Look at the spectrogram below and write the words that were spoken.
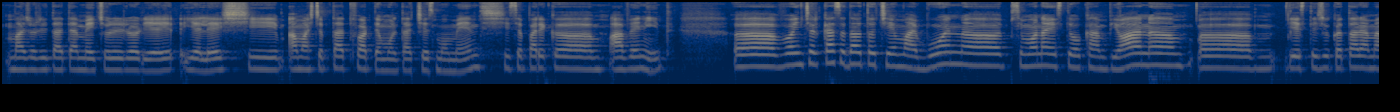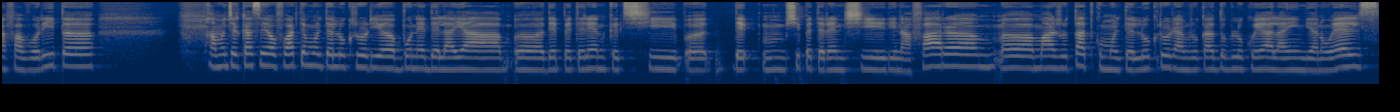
majoritatea meciurilor ele și am așteptat foarte mult acest moment și se pare că a venit. Uh, voi încerca să dau tot ce e mai bun. Uh, Simona este o campioană, uh, este jucătoarea mea favorită. Am încercat să iau foarte multe lucruri uh, bune de la ea, uh, de pe teren, cât și, uh, de, mm, și pe teren și din afară. M-a ajutat cu multe lucruri, am jucat dublu cu ea la Indian Wells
